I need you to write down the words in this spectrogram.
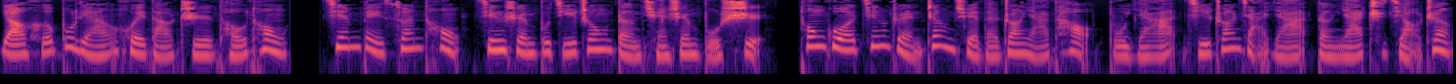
咬合不良会导致头痛、肩背酸痛、精神不集中等全身不适。通过精准正确的装牙套、补牙及装假牙等牙齿矫正，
